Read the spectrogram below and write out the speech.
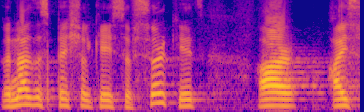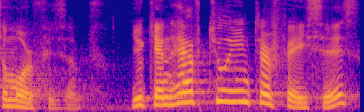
another special case of circuits, are isomorphisms. You can have two interfaces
